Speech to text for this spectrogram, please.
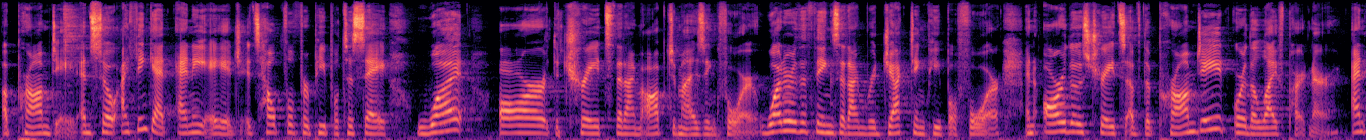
a prom date. And so I think at any age, it's helpful for people to say, what are the traits that I'm optimizing for? What are the things that I'm rejecting people for? And are those traits of the prom date or the life partner? And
